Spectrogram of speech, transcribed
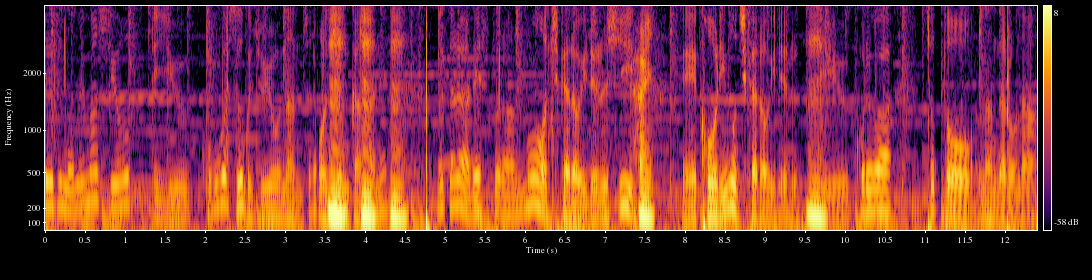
庭で飲めますよっていうここがすごく重要なんですよねこの循環がね、だからレストランも力を入れるし、はい、えー、小売も力を入れるっていう、これはちょっとなんだろうな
